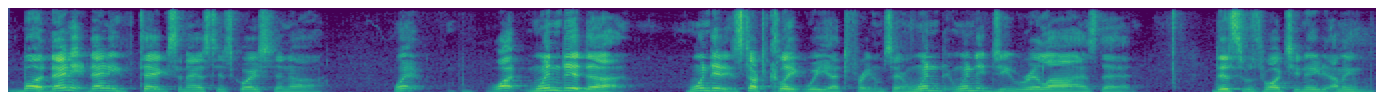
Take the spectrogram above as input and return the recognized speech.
but Danny, Danny texted and asked this question: uh, When, what, when did, uh, when did it start to click you at the Freedom Center? When, when did you realize that this was what you needed? I mean,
